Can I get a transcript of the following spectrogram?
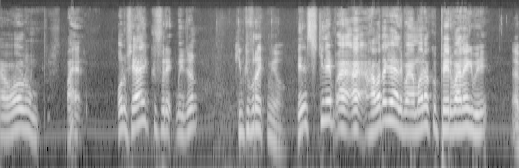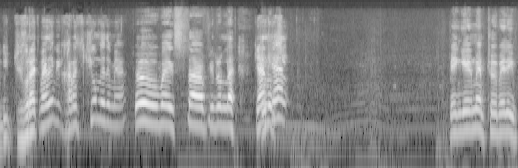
Ya oğlum. Oğlum sen küfür etmiyordun. Kim küfür etmiyor? Senin skin hep havada galiba. Amına koyayım pervane gibi. Ya bir küfür etmedim ki karı sikiyorum dedim ya. Tövbe estağfirullah. Gel Oğlum- gel. Ben gelmem tövbeliyim.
